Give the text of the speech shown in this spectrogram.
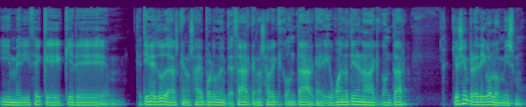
y me dice que quiere que tiene dudas, que no sabe por dónde empezar, que no sabe qué contar, que igual no tiene nada que contar, yo siempre digo lo mismo.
